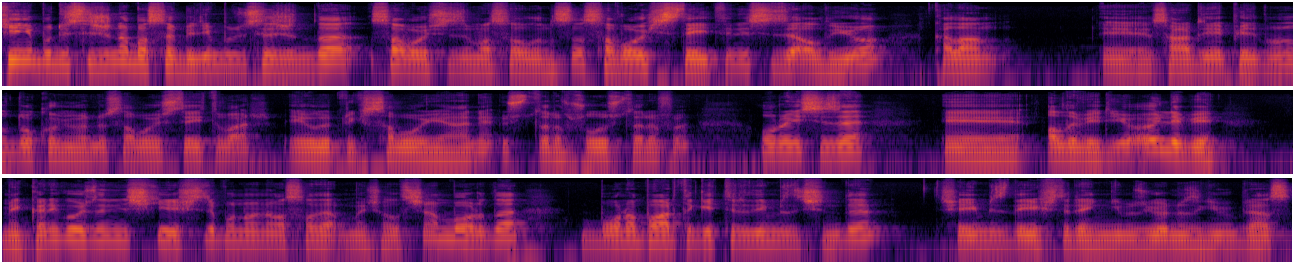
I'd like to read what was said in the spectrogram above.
Ki bu decision'a basabileyim. Bu decision'da Savoy sizin vasalınızsa Savoy State'ini size alıyor. Kalan e, Sardinya Piedmont'a dokunmuyor. Savoy State var. Eulip'teki Savoy yani. Üst tarafı, sol üst tarafı. Orayı size e, alıveriyor. Öyle bir mekanik. O yüzden ilişki geliştirip onu vasal yapmaya çalışacağım. Bu arada Bonaparte getirdiğimiz için de şeyimiz değişti. Rengimiz gördüğünüz gibi biraz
